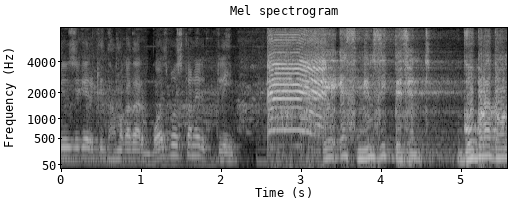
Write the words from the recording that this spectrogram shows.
মিউজিকের একটি ধামাকাদার বস বস গানের clip AS music present Gobra দন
